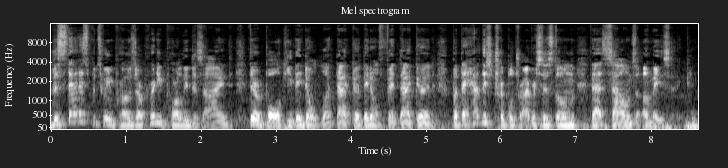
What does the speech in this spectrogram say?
The Status Between Pros are pretty poorly designed. They're bulky, they don't look that good, they don't fit that good, but they have this triple driver system that sounds amazing.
